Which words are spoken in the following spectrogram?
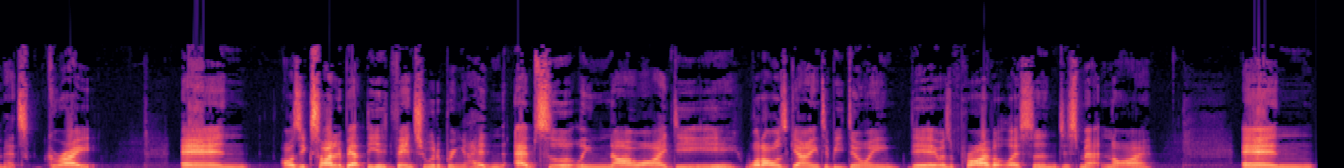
Matt's great. And I was excited about the adventure would it bring. I had absolutely no idea what I was going to be doing there. It was a private lesson, just Matt and I. And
